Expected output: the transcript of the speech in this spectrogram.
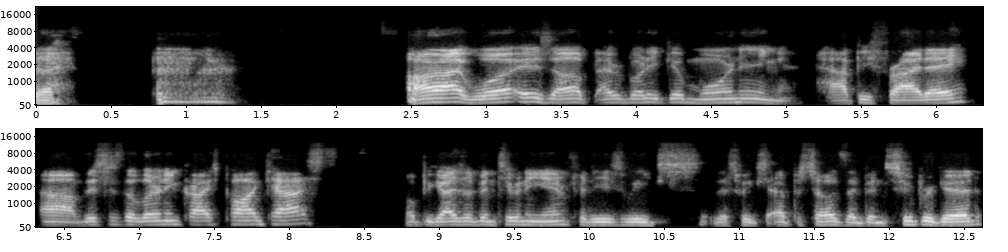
Okay. All right, what is up, everybody? Good morning. Happy Friday. Um, this is the Learning Christ podcast. Hope you guys have been tuning in for these weeks, this week's episodes. They've been super good.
